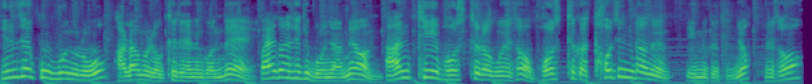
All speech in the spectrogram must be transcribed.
흰색 부분으로 바람을 넣게 되는 건데 빨간색이 뭐냐면 안티 버스트라고 해서 버스트가 터진다는 의미거든요. 그래서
